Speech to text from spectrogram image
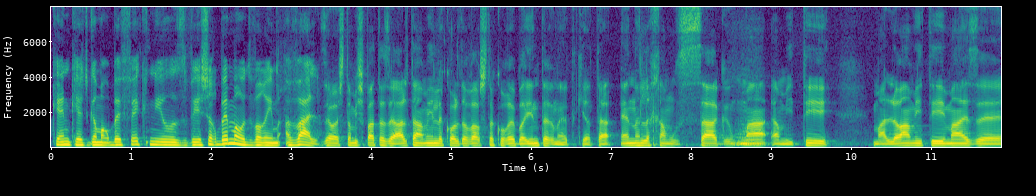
כן? כי יש גם הרבה פייק ניוז, ויש הרבה מאוד דברים, אבל... זהו, יש את המשפט הזה, אל תאמין לכל דבר שאתה קורא באינטרנט, כי אתה, אין לך מושג מה אמיתי, מה לא אמיתי, מה איזה...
